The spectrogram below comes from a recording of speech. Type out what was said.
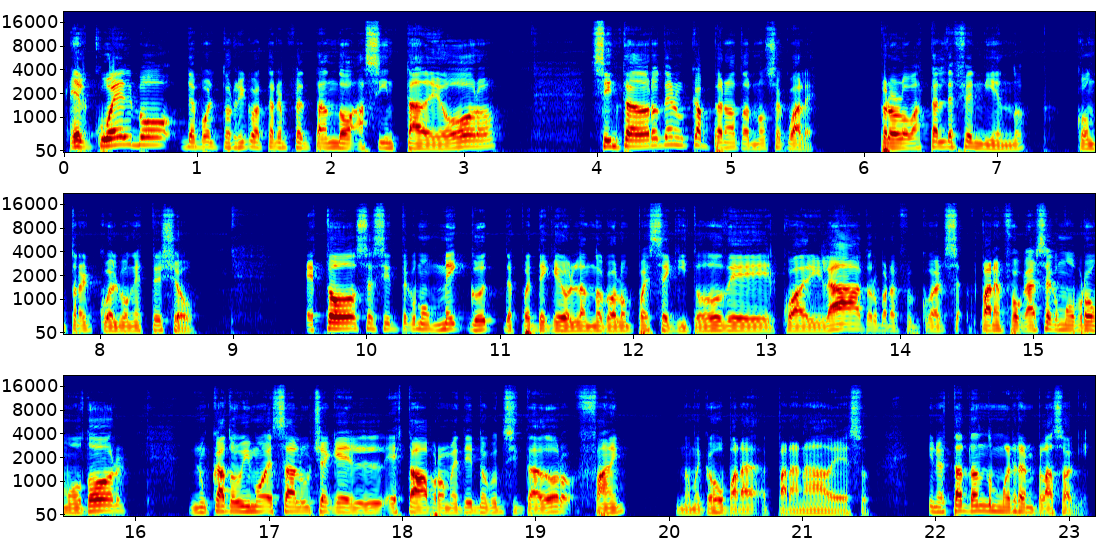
El Cuervo de Puerto Rico va a estar enfrentando a Cinta de Oro. Cinta de Oro tiene un campeonato, no sé cuál es, pero lo va a estar defendiendo contra el Cuervo en este show. Esto se siente como un make good después de que Orlando Colón pues, se quitó del cuadrilátero para enfocarse, como promotor. Nunca tuvimos esa lucha que él estaba prometiendo con Cinta de Oro. Fine. No me cojo para, nada de eso. Y no estás dando buen reemplazo aquí.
